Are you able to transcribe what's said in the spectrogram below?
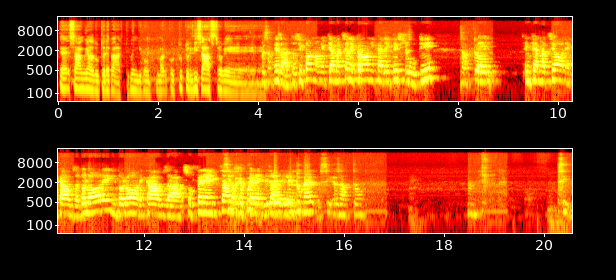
Eh, sanguinano da tutte le parti, quindi con, con, tutto il disastro che... Esatto. esatto, si forma un'infiammazione cronica dei tessuti. Esatto. L'infiammazione causa dolore, il dolore causa sofferenza, sì, la sofferenza... Poi l'endometrio, sì, esatto sì.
